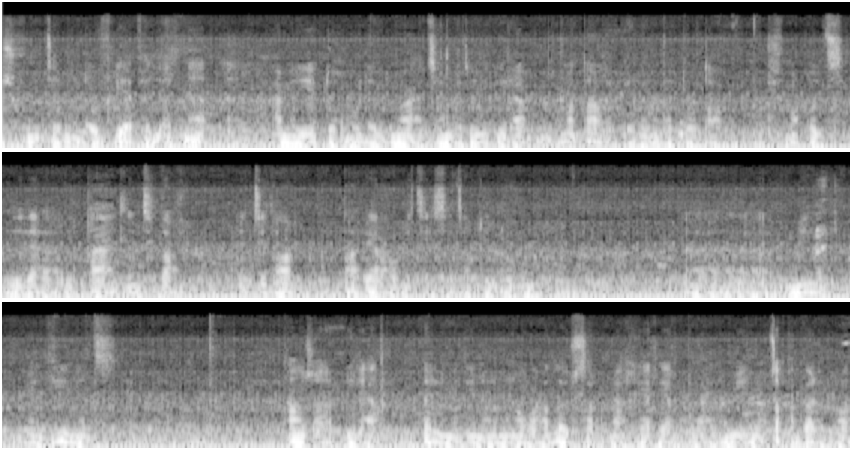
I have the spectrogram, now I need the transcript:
كنشوفوا متابعين الأوفياء في الأثناء عملية دخول المعتمرين إلى مطار ابن بطوطة كما قلت قاعة الانتظار لانتظار الطائرة والتي ستقلهم آه، من مدينة طنجة إلى المدينة المنورة. الله يسر على خير يا رب العالمين وتقبل الله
